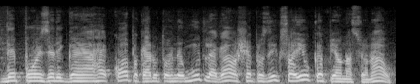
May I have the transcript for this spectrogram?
Depois ele ganha a Recopa, que era um torneio muito legal, a Champions League só ia o campeão nacional.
